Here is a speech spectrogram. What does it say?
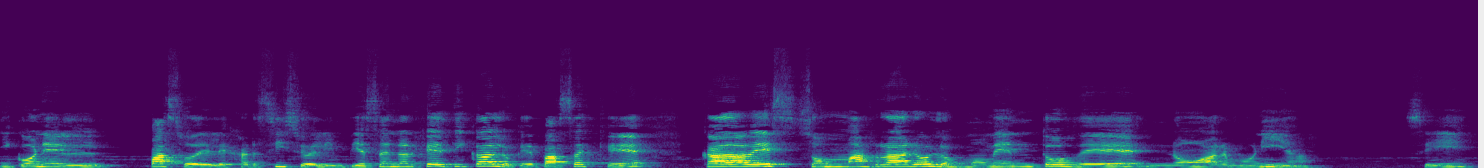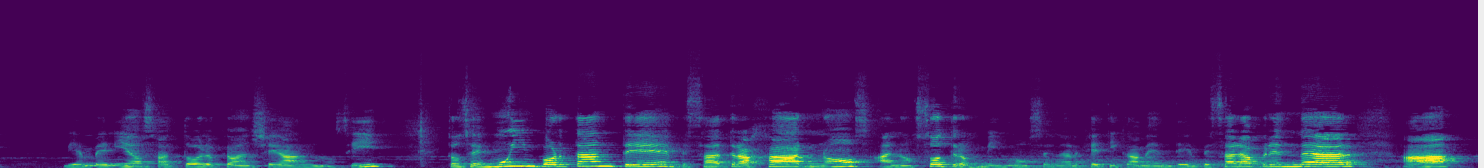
y con el paso del ejercicio de limpieza energética lo que pasa es que cada vez son más raros los momentos de no armonía. ¿Sí? Bienvenidos a todos los que van llegando, ¿sí? Entonces, muy importante empezar a trabajarnos a nosotros mismos energéticamente, empezar a aprender a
